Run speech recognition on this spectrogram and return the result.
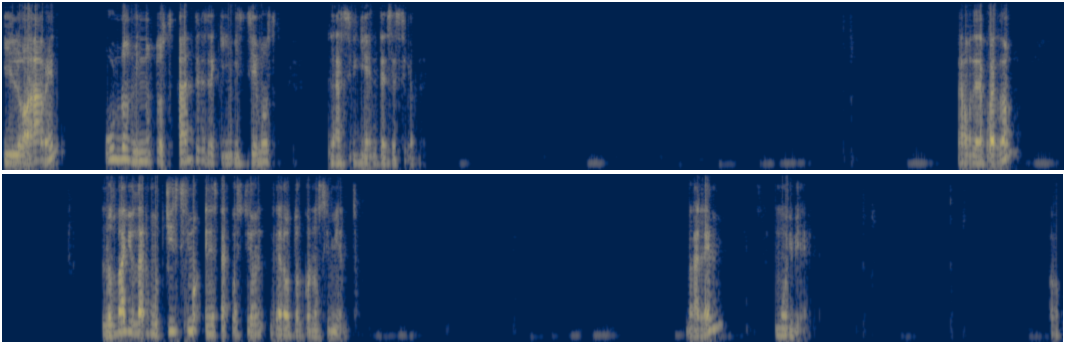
y lo abren unos minutos antes de que iniciemos la siguiente sesión. ¿Estamos de acuerdo? Nos va a ayudar muchísimo en esta cuestión del autoconocimiento. ¿Vale? Muy bien. Ok,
